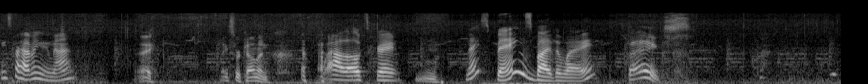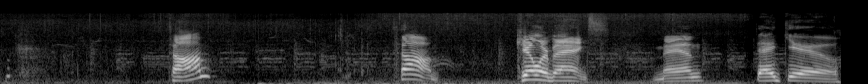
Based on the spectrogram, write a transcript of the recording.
Thanks for having me, Matt. Hey, thanks for coming. Wow, that looks great. Mm. Nice bangs, by the way. Thanks. Tom? Tom. Killer bangs. Man. Thank you.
